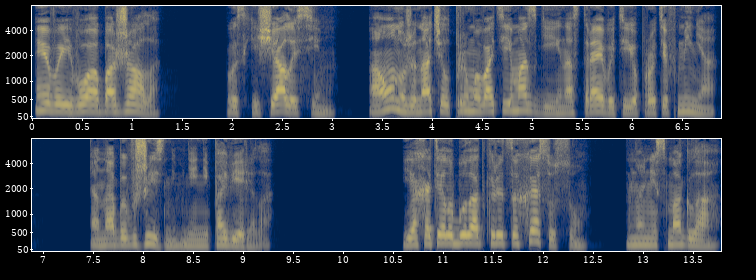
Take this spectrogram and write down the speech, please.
Эва его обожала. Восхищалась им, а он уже начал промывать ей мозги и настраивать ее против меня. Она бы в жизни мне не поверила. Я хотела было открыться Хесусу, но не смогла.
